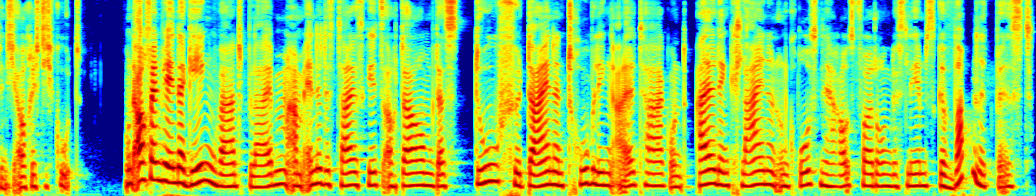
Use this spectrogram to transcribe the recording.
Finde ich auch richtig gut. Und auch wenn wir in der Gegenwart bleiben, am Ende des Tages geht es auch darum, dass du für deinen trubeligen Alltag und all den kleinen und großen Herausforderungen des Lebens gewappnet bist,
